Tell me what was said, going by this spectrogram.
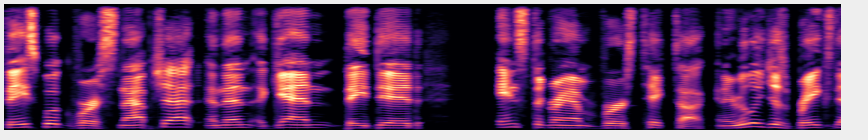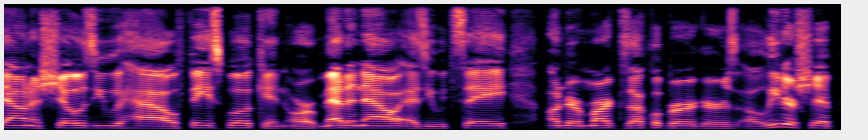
Facebook versus Snapchat. And then again, they did Instagram versus TikTok. And it really just breaks down and shows you how Facebook and or Meta now, as you would say, under Mark Zuckerberg's uh, leadership,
